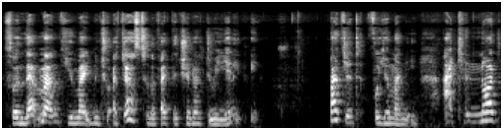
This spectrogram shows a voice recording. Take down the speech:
So in that month you might need to adjust to the fact that you're not doing anything budget for your money. I cannot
